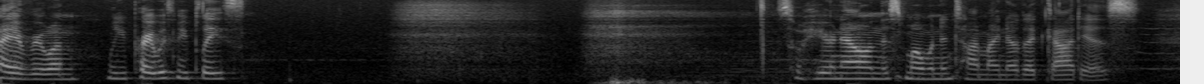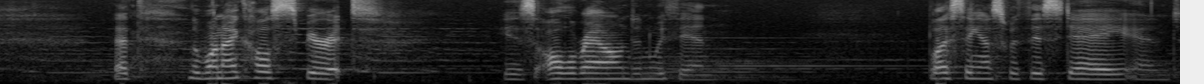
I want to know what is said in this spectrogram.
Hi, everyone. Will you pray with me, please? So, here now in this moment in time, I know that God is. That the one I call Spirit is all around and within, blessing us with this day and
